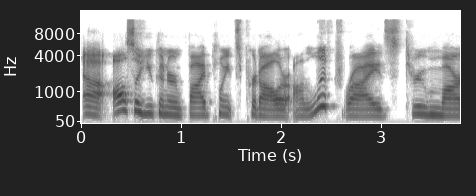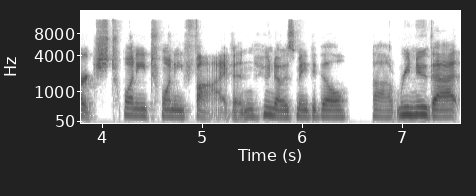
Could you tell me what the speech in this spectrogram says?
Uh, also, you can earn five points per dollar on Lyft rides through March 2025. And who knows, maybe they'll uh, renew that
